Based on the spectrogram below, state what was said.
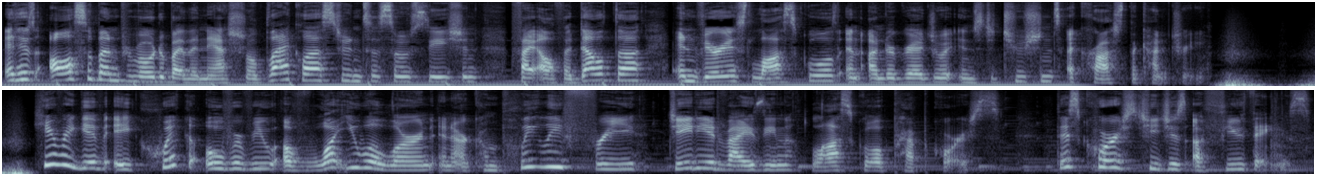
It has also been promoted by the National Black Law Students Association, Phi Alpha Delta, and various law schools and undergraduate institutions across the country. Here we give a quick overview of what you will learn in our completely free JD Advising Law School Prep course. This course teaches a few things.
